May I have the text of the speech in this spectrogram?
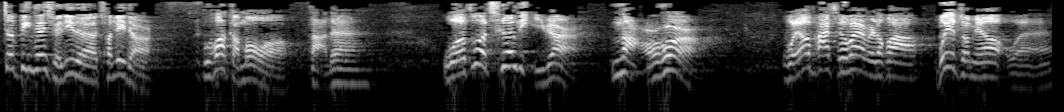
这冰天雪地的穿这点，不怕感冒啊？咋的？我坐车里边，暖和，我要趴车外边的话，我也穿棉袄啊。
